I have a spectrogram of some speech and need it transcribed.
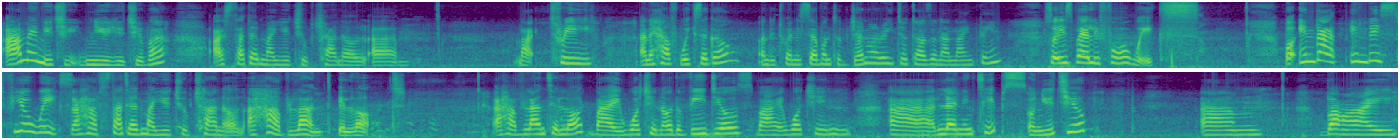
I'm a new, youtuber. I started my youtube channel um, like three and a half weeks ago on the 27th of january 2019 so it's barely four weeks. But in that in these few weeks i have started my youtube channel i have learned a lot I have learned a lot by watching other videos, by watching uh, learning tips on YouTube, um, by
